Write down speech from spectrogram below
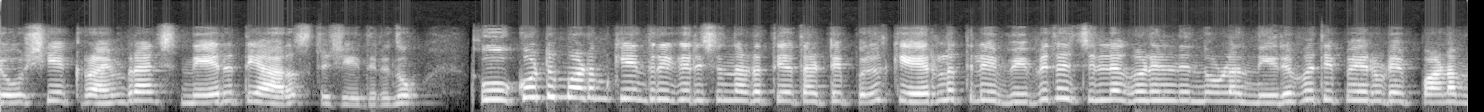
ജോഷിയെ ക്രൈംബ്രാഞ്ച് നേരത്തെ അറസ്റ്റ് ചെയ്തിരുന്നു. പൂക്കോട്ടുപാടം കേന്ദ്രീകരിച്ച് നടത്തിയ തട്ടിപ്പിൽ കേരളത്തിലെ വിവിധ ജില്ലകളിൽ നിന്നുള്ള നിരവധി പേരുടെ പണം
